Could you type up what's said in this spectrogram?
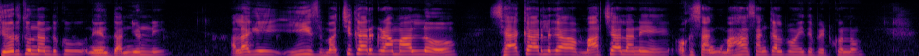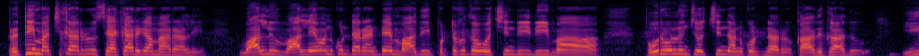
చేరుతున్నందుకు నేను ధన్యుణ్ణి. అలాగే ఈ మత్స్యకార గ్రామాల్లో శాఖారులుగా మార్చాలని ఒక సం మహా సంకల్పం అయితే పెట్టుకున్నాం. ప్రతి మత్స్యకారులు శాఖారిగా మారాలి. వాళ్ళు వాళ్ళు ఏమనుకుంటారంటే మాది పుట్టుకతో వచ్చింది ఇది మా పూర్వం నుంచి వచ్చింది అనుకుంటున్నారు. కాదు కాదు. ఈ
